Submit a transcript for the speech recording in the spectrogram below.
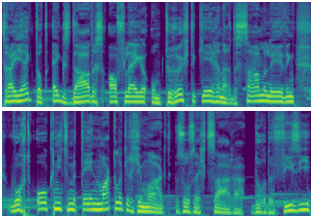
traject dat ex-daders afleggen om terug te keren naar de samenleving wordt ook niet meteen makkelijker gemaakt, zo zegt Sarah, door de visie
